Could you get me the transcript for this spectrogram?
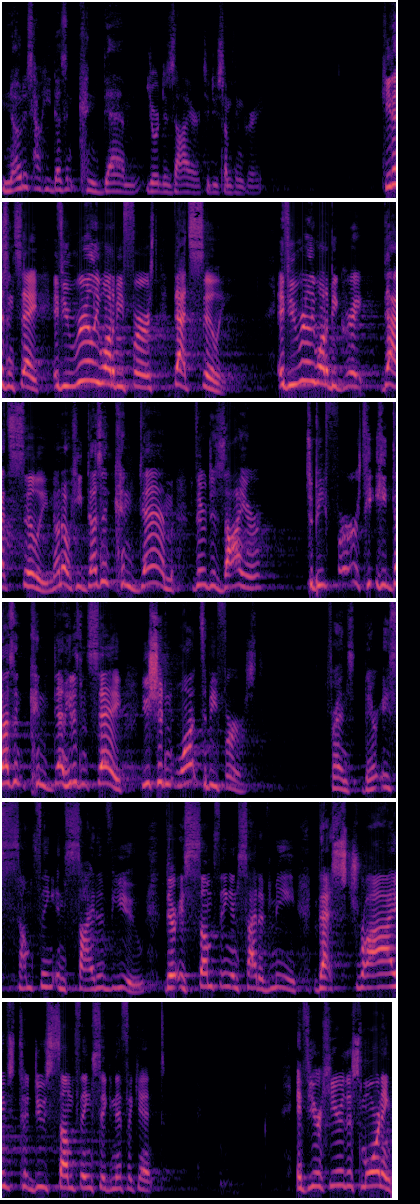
Notice how he doesn't condemn your desire to do something great. He doesn't say, If you really want to be first, that's silly. If you really want to be great, that's silly. No, no, he doesn't condemn their desire to be first. He, he doesn't condemn, he doesn't say you shouldn't want to be first. Friends, there is something inside of you, there is something inside of me that strives to do something significant. If you're here this morning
